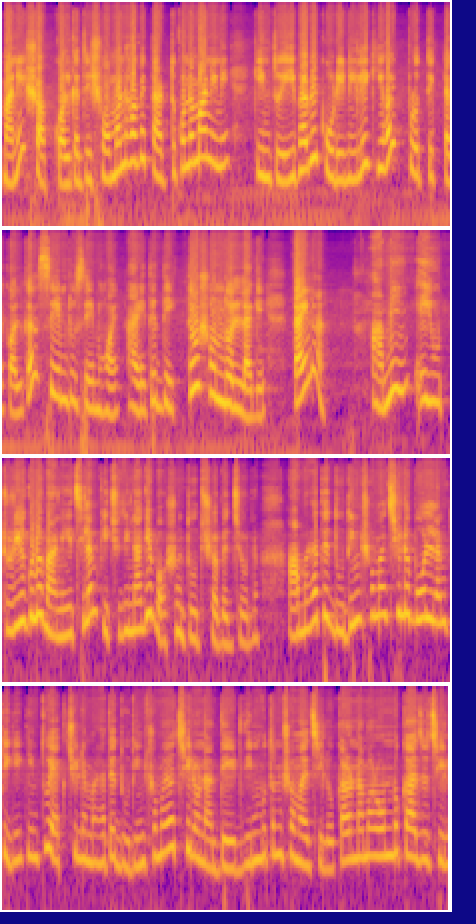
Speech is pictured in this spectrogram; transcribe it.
মানে সব কলকা যে সমান হবে, তার তো কোনো মানে নেই। কিন্তু এইভাবে করে নিলে কি হয়? প্রত্যেকটা কলকা সেম টু সেম হয়। আর এতে দেখতেও সুন্দর লাগে, তাই না? আমি এই উত্তরীয়গুলো বানিয়েছিলাম কিছুদিন আগে বসন্ত উৎসবের জন্য। আমার হাতে দুদিন সময় ছিল বললাম ঠিকই, কিন্তু অ্যাকচুয়ালি আমার হাতে দুদিন সময়ও ছিল না, দেড় দিন মতন সময় ছিল, কারণ আমার অন্য কাজও ছিল।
